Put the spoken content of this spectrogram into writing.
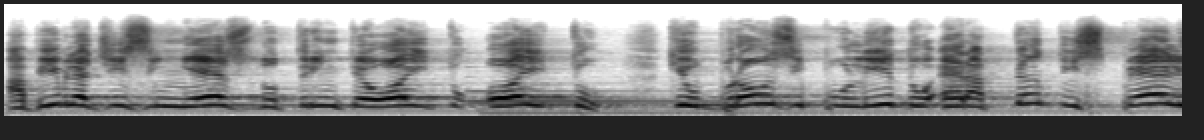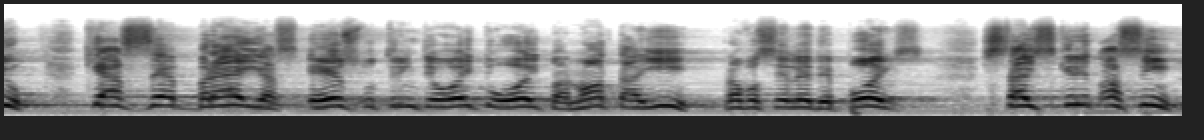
A Bíblia diz em Êxodo 38, 8, que o bronze polido era tanto espelho que as hebreias, Êxodo 38, 8, anota aí para você ler depois, está escrito assim:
